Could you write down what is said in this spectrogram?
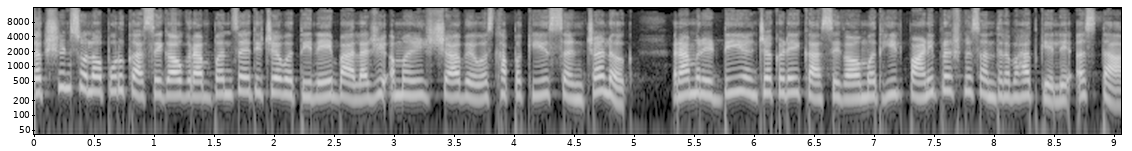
दक्षिण सोलापूर कासेगाव ग्रामपंचायतीच्या वतीने बालाजी अमहेशच्या व्यवस्थापकीय संचालक राम रेड्डी यांच्याकडे कासेगावमधील पाणी प्रश्न संदर्भात गेले असता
